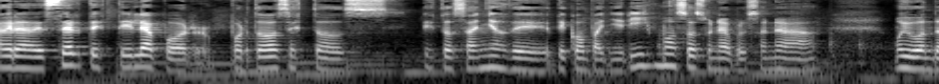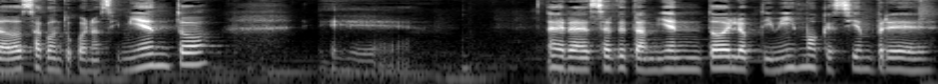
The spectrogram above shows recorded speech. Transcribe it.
Agradecerte, Estela, por, por todos estos, estos años de, compañerismo. Sos una persona muy bondadosa con tu conocimiento. Eh, agradecerte también todo el optimismo que siempre,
